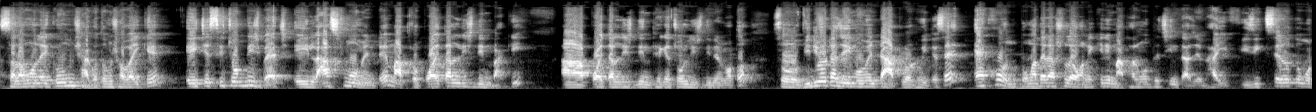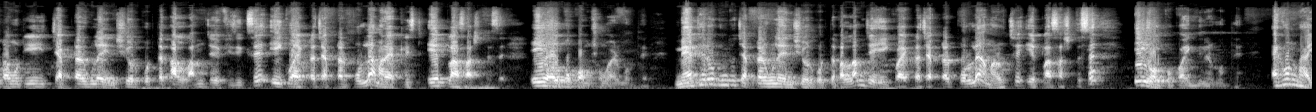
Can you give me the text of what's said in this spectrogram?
আসসালামু আলাইকুম, স্বাগতম সবাইকে। এইচএসসি চব্বিশ ব্যাচ, এই লাস্ট মোমেন্টে মাত্র পঁয়তাল্লিশ দিন বাকি। পঁয়তাল্লিশ দিন থেকে চল্লিশ দিনের মতো। সো ভিডিওটা যেই মোমেন্টে আপলোড হইতেছে, এখন তোমাদের আসলে অনেকেরই মাথার মধ্যে চিন্তা যে, ভাই ফিজিক্সেরও তো মোটামুটি এই চ্যাপ্টারগুলো এনশিওর করতে পারলাম যে ফিজিক্সে এই কয়েকটা চ্যাপ্টার পড়লে আমার অ্যাটলিস্ট এ প্লাস আসতেছে। এই অল্প কম সময়ের মধ্যে। ম্যাথেরও কিন্তু চ্যাপ্টারগুলো এনশিওর করতে পারলাম যে, এই কয়েকটা চ্যাপ্টার পড়লে আমার হচ্ছে এ প্লাস আসতেছে, এই অল্প কয়েকদিনের মধ্যে। এখন ভাই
